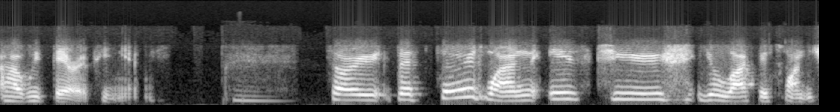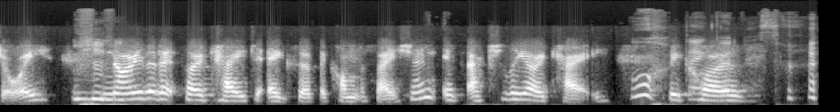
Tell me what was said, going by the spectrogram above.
uh, with their opinion. Mm. So the third one is to, you'll like this one, Joy, know that it's okay to exit the conversation. It's actually okay Ooh, because,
